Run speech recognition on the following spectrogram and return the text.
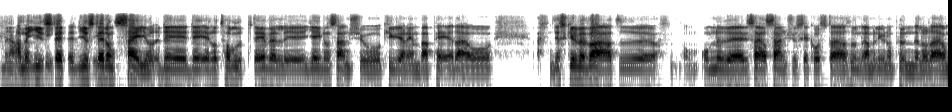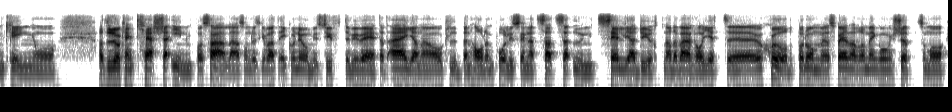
men, alltså, ja, men just, det, just det de säger, det, det, eller tar upp, det är väl Jadon Sancho och Kylian Mbappé där. Och det skulle väl vara att eh, om, om nu eh, vi säger Sancho ska kosta 100 miljoner pund eller där omkring och att du då kan casha in på Salah som det ska vara ett ekonomiskt syfte. Vi vet att ägarna och klubben har den policyn att satsa ungt, sälja dyrt när det väl har gett eh, skörd på de spelare de en gång köpt som har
